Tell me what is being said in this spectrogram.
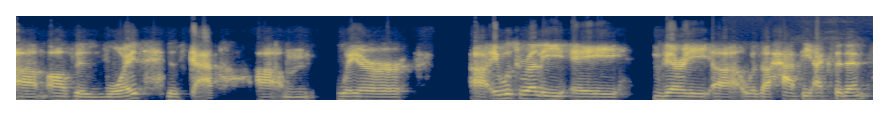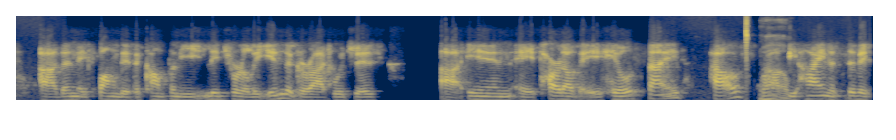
um, of this void, this gap, um, where uh, it was really a very uh, was a happy accident. Uh, then they founded the company literally in the garage, which is uh, in a part of a hillside house Wow. uh, behind the civic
